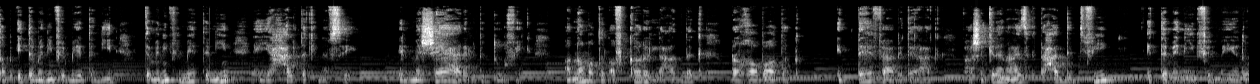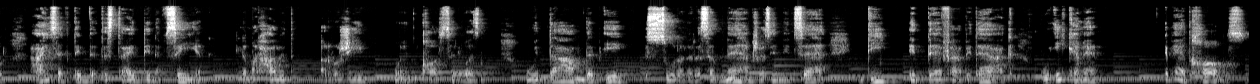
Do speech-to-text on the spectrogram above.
طب إيه 80% التانيين؟ 80% التانيين هي حالتك النفسية المشاعر اللي بتدور فيك نمط الأفكار اللي عندك رغباتك الدافع بتاعك. فعشان كده أنا عايزك تحدد فيه ال 80% دول. عايزك تبدأ تستعد نفسيا لمرحلة الرجيم وإنقاص الوزن. والدعم ده بإيه؟ الصورة اللي رسمناها مش عايزين ننساها. دي الدافع بتاعك. وإيه كمان؟ ابعد خالص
